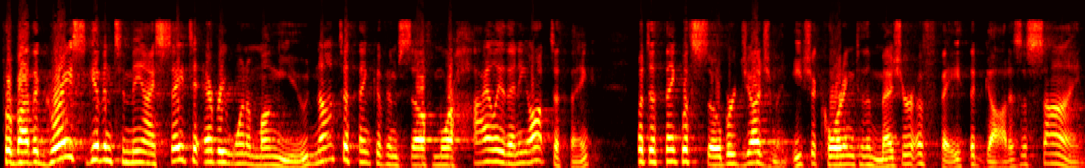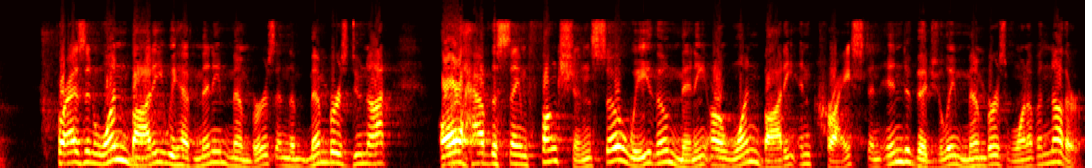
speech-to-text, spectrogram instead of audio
For by the grace given to me, I say to everyone among you, not to think of himself more highly than he ought to think, but to think with sober judgment, each according to the measure of faith that God has assigned. For as in one body we have many members, and the members do not all have the same function, so we, though many, are one body in Christ and individually members one of another.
